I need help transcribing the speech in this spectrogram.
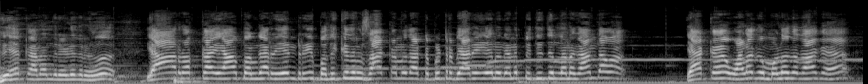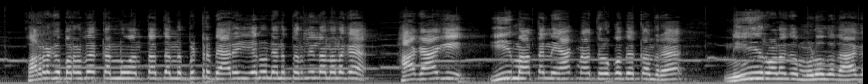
ವಿವೇಕಾನಂದರು ಹೇಳಿದ್ರು ಯಾವ ರೊಕ್ಕ ಯಾವ ಬಂಗಾರ ಏನ್ರಿ, ಬದುಕಿದ್ರು ಸಾಕು ಅನ್ನೋದು ಅಟ್ಟು ಬಿಟ್ರೆ ಬೇರೆ ಏನು ನೆನಪಿದ್ದಿದ್ದಿಲ್ಲ ನನಗೆ ಅಂದವ. ಯಾಕೆ? ಒಳಗೆ ಮುಳುಗದಾಗ ಹೊರಗೆ ಬರಬೇಕನ್ನುವಂಥದ್ದನ್ನು ಬಿಟ್ಟರೆ ಬೇರೆ ಏನೂ ನೆನಪಿರಲಿಲ್ಲ ನನಗೆ. ಹಾಗಾಗಿ ಈ ಮಾತನ್ನು ಯಾಕೆ ನಾವು ತಿಳ್ಕೊಬೇಕಂದ್ರೆ, ನೀರೊಳಗೆ ಮುಳುಗದಾಗ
